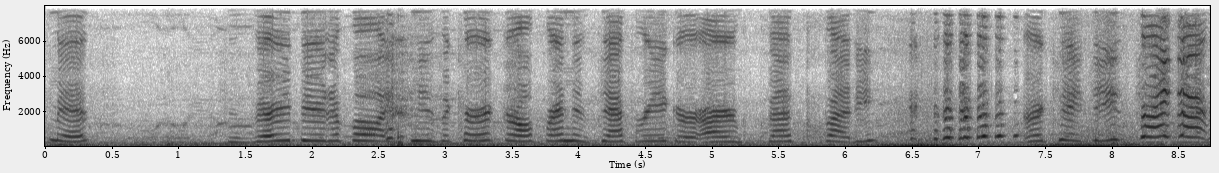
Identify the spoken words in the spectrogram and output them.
Smith. She's very beautiful and she's the current girlfriend of Jeff Rieger, our best buddy. Okay, geez, try to...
